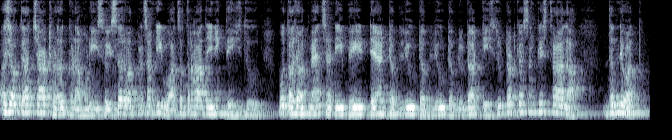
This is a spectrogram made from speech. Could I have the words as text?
अशा त्याच्या ठळक घडामोडी. सविस्तर बातम्यांसाठी वाचत रहा दैनिक देशदूत व ताज्या बातम्यांसाठी भेट डॅट W W W dot Deshdoot dot संकेतस्थळाला. धन्यवाद.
